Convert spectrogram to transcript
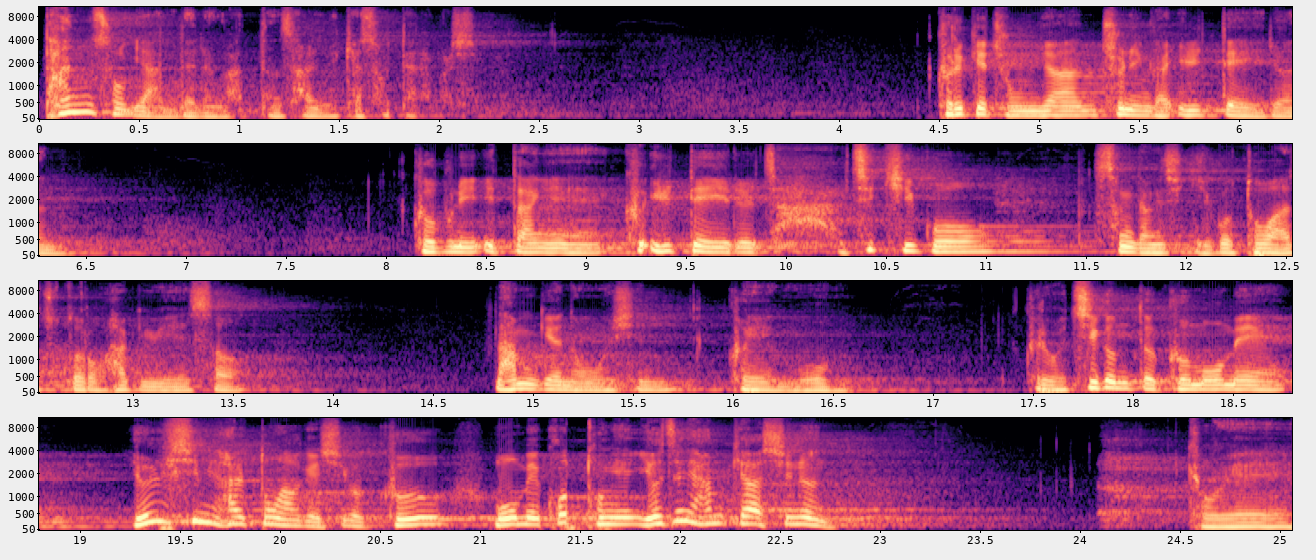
단속이 안 되는 것 같은 삶이 계속되는 것입니다. 그렇게 중요한 주님과 1대1은 그분이 이 땅에 그 1대1을 잘 지키고 성장시키고 도와주도록 하기 위해서 남겨놓으신 그의 몸, 그리고 지금도 그 몸에 열심히 활동하고 계시고 그 몸의 고통에 여전히 함께 하시는 교회에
